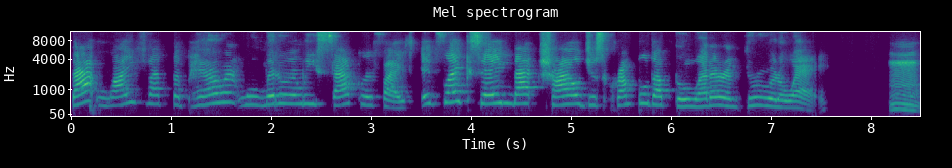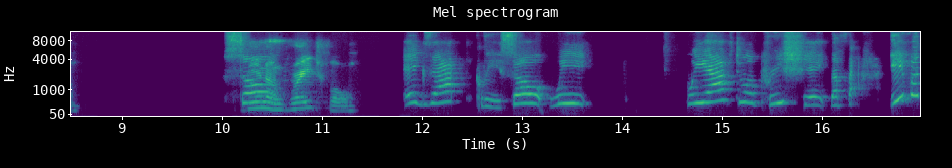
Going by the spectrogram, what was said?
That life that the parent will literally sacrifice. It's like saying that child just crumpled up the letter and threw it away. Mm. So Being ungrateful. Exactly. So we we have to appreciate the fact even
